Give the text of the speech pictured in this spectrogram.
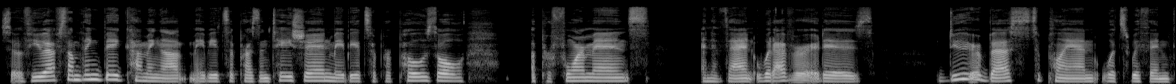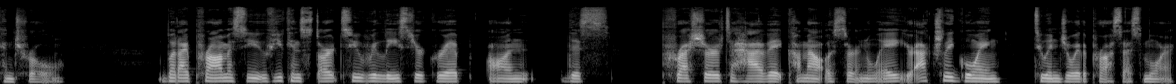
So if you have something big coming up, maybe it's a presentation, maybe it's a proposal, a performance, an event, whatever it is, do your best to plan what's within control. But I promise you, if you can start to release your grip on this pressure to have it come out a certain way, you're actually going to enjoy the process more,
